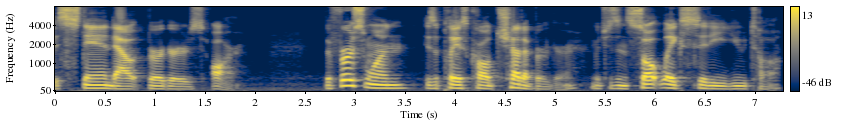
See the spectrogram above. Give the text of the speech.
the standout burgers are. The first one is a place called Cheddar Burger, which is in Salt Lake City, Utah.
